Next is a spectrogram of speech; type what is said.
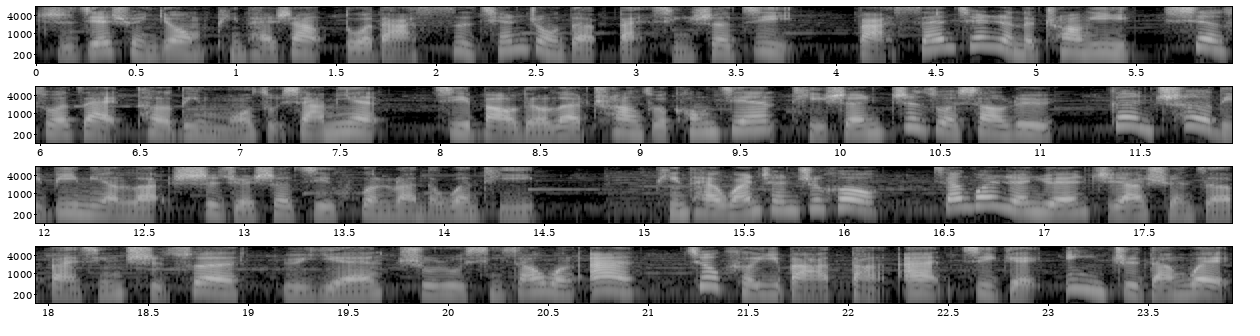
直接选用平台上多达四千种的版型设计，把三千人的创意限缩在特定模组下面，既保留了创作空间，提升制作效率，更彻底避免了视觉设计混乱的问题。平台完成之后，相关人员只要选择版型、尺寸、语言，输入行销文案。就可以把档案寄给印制单位，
